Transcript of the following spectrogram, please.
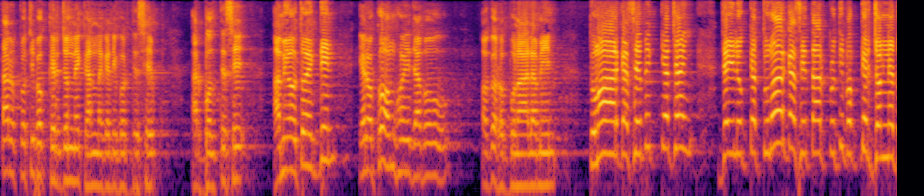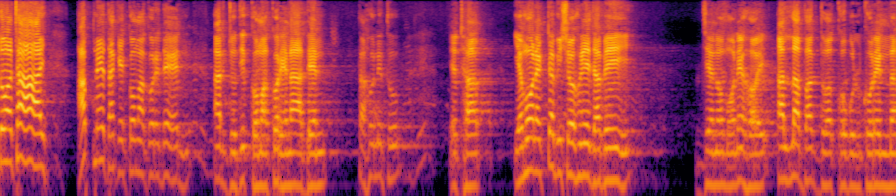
তার প্রতিপক্ষের জন্য কান্নাকাটি করতেছে আর বলতেছে আমিও তো একদিন এরকম হয়ে যাব। অগরব্বুল আলামিন তোমার কাছে ভিক্ষা চাই যেই লোকটা তোমার কাছে তার প্রতিপক্ষের জন্য দোয়া চায়, আপনি তাকে ক্ষমা করে দেন। আর যদি ক্ষমা করে না দেন, তাহলে তো এটা এমন একটা বিষয় হয়ে যাবে যেন মনে হয় আল্লাহ পাক দোয়া কবুল করেন না।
